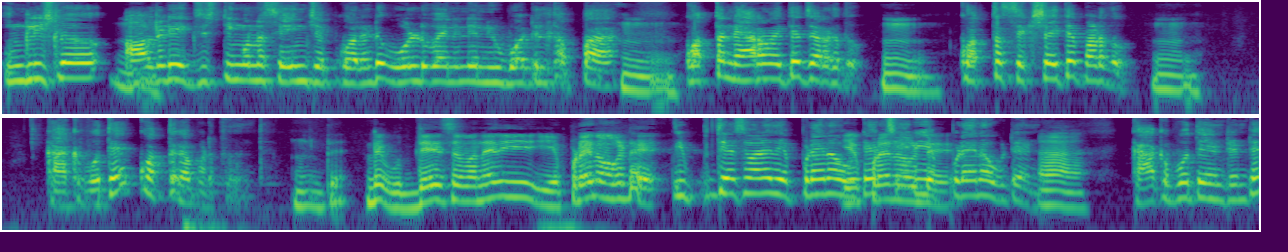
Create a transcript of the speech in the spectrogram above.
ఆ, ఇంగ్లీష్లో ఆల్రెడీ ఎగ్జిస్టింగ్ ఉన్న సేయింగ్ చెప్పుకోవాలంటే ఓల్డ్ వైన్ న్యూ బాటిల్ తప్ప ఉమ్, కొత్త నేరం అయితే జరగదు. ఉమ్, కొత్త శిక్ష అయితే పడదు. కాకపోతే కొత్తగా పడుతుంది అంతే. అంతే. అంటే ఉద్దేశం అనేది ఎప్పుడైనా ఒకటే. ఉద్దేశం అనేది ఎప్పుడైనా ఒకటే ఎప్పుడైనా ఒకటే. అండి. కాకపోతే ఏంటంటే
